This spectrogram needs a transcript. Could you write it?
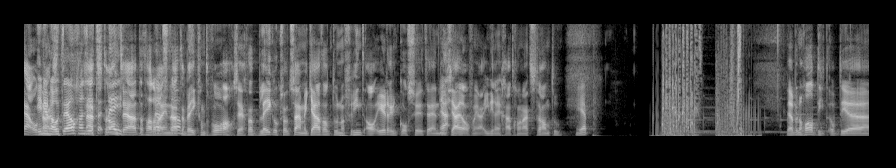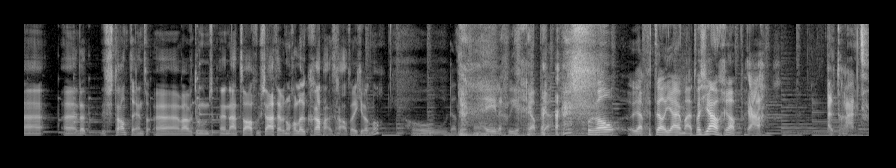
Ja in een hotel gaan het zitten? strand, nee. ja, dat hadden wij inderdaad een week van tevoren al gezegd. Dat bleek ook zo te zijn, want jij had dan toen een vriend al eerder in Kos zitten. En die Ja. zei al van, ja, iedereen gaat gewoon naar het strand toe. Yep. We hebben nog wel op die, op die eh, eh, dat, de strandtent, eh, waar we toen na 12 uur zaten, hebben we nog een leuke grap uitgehaald. Weet je dat nog? Oh, dat is een hele goede grap, ja. Vooral, ja, vertel jij maar. Het was jouw grap. Ja, uiteraard.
